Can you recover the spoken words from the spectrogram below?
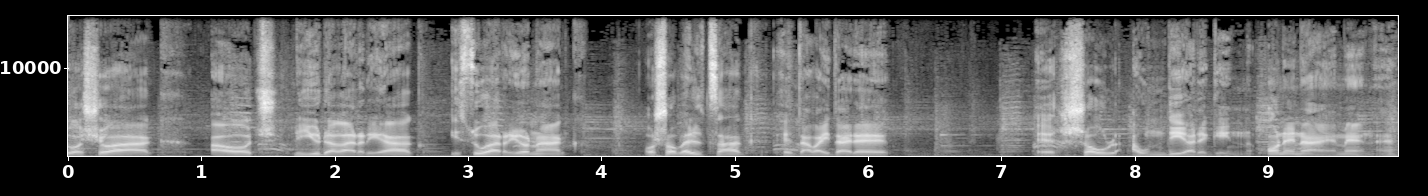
goxoak, ahots liuragarriak, izugarri honak, oso beltzak eta baita ere e, soul haundiarekin. Honena hemen, eh?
